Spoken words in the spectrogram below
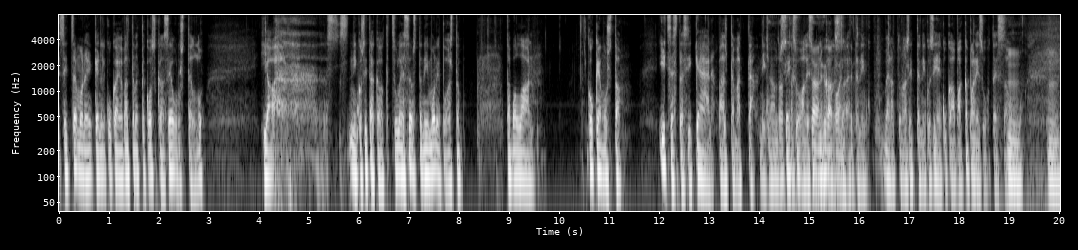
sit semmoinen, kenellä kukaan ei ole välttämättä koskaan seurustellut ja s, niin kuin sitä kautta, että sulla ei ole semmoista niin monipuolista tavallaan kokemusta – itsestäsikään välttämättä niin kuin se on seksuaalisuuden on hyvä kanssa, pointti. että niin kuin verrattuna sitten niin kuin siihen, kuka on vaikka parisuhteessa mm. ollut. Mm. Mm.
